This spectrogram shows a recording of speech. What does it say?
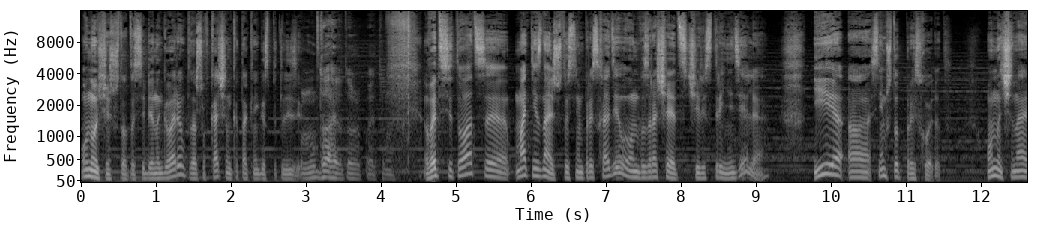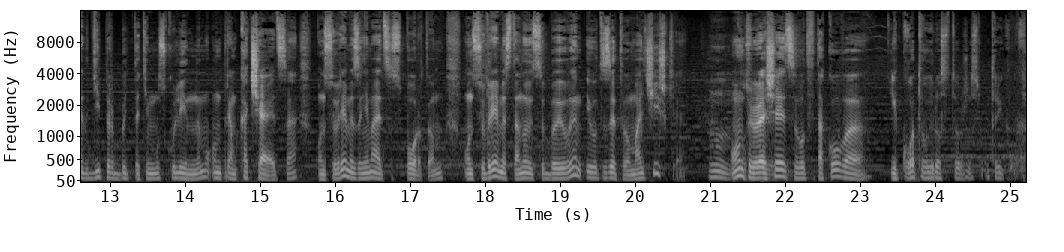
Он очень что-то себе наговорил, потому что в Каченко так не госпитализируют. Ну да, я тоже поэтому. В этой ситуации мать не знает, что с ним происходило. Он возвращается через три недели, и а, с ним что-то происходит. Он начинает гипер быть таким мускулинным, он прям качается, он все время занимается спортом, он все время становится боевым, и вот из этого мальчишки М, он превращается вот в такого, И кот вырос тоже, смотри как.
